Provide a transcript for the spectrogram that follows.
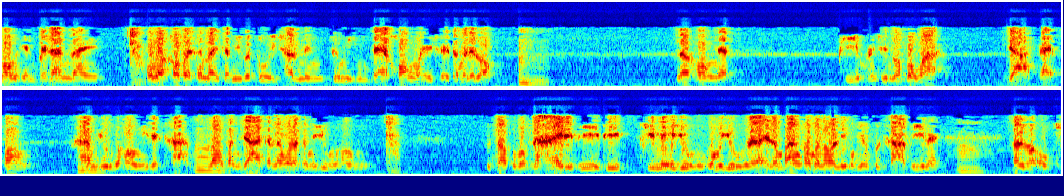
มองเห็นไปด้านในครับเพราะว่าเข้าไปข้างในจะมีประตูอีกชั้นหนึ่งซึ่งมีกุญแจคล้องไว้เฉยๆแต่ไม่ได้ล็อกอืม แล้วห้องเนี้ยพี่คนที่ชื่อนพบอกว่า อย่าแตะต้องห้ามยุ่งกับห้องนี้เด็ดขาดเราสัญญากันนะว่าเราจะไม่ยุ่งกับห้องนี้ครับ คุณจอก็บอกได้ดิพี่พี่พี่ไม่ให้ยุ่งผมก็ไม่ยุ่งอยู่แล้วไอ้ลำพังเข้ามานอนนี่ผมยังปรึกษาพี่เลยอ่าเขาเลยบอกโอเค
